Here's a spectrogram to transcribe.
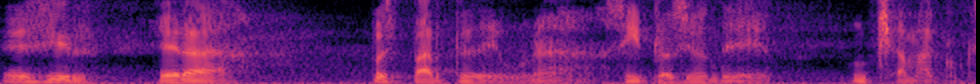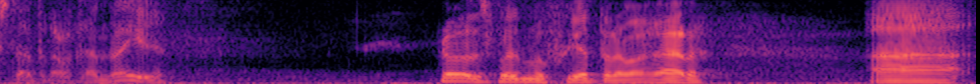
es decir, era pues parte de una situación de un chamaco que está trabajando ahí. Luego después me fui a trabajar a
